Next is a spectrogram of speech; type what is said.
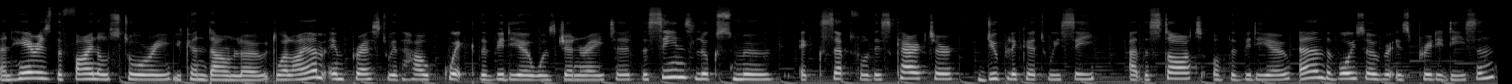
And here is the final story you can download. Well, I am impressed with how quick the video was generated. The scenes look smooth, except for this character duplicate we see at the start of the video. And the voiceover is pretty decent.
